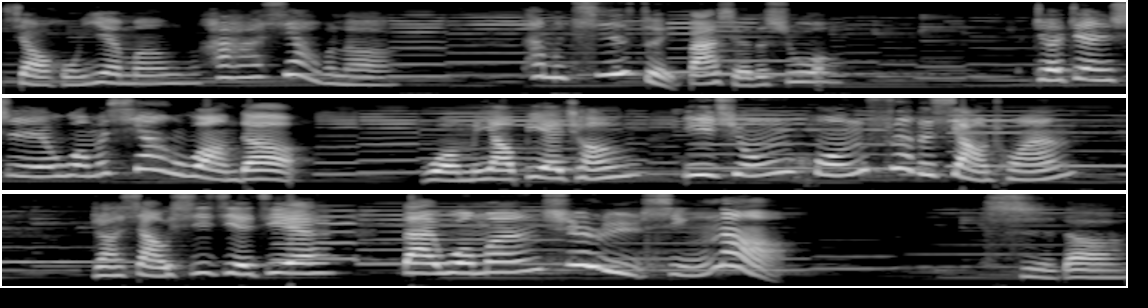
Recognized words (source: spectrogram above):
小红叶们哈哈笑了，他们七嘴八舌地说：“这正是我们向往的，我们要变成一群红色的小船，让小溪姐姐。”带我们去旅行呢。是的，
